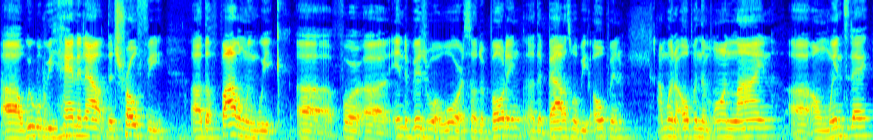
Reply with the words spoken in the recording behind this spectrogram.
Uh, we will be handing out the trophy uh, the following week uh, for uh, individual awards. So the voting, uh, the ballots will be open. I'm going to open them online on Wednesday,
